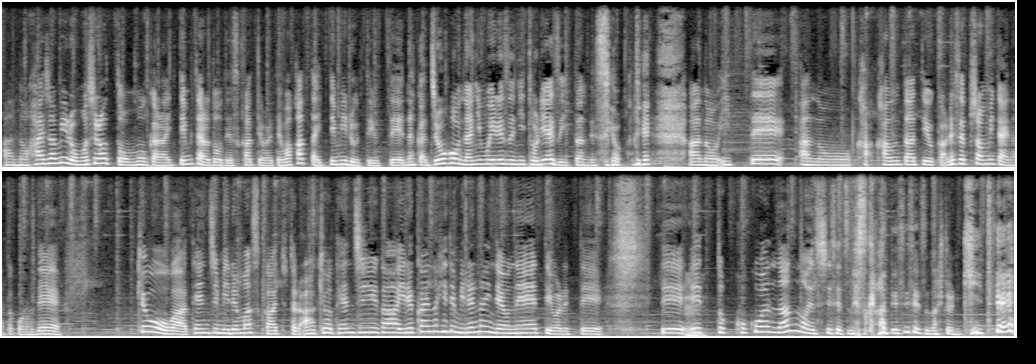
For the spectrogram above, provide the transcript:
あのハイジャミール面白いと思うから行ってみたらどうですかって言われて分かった行ってみるって言ってなんか情報何も入れずにとりあえず行ったんですよ。であの行ってあのカカウンターっていうかレセプションみたいなところで。今日は展示見れますか？って言ったら「あ今日展示が入れ替えの日で見れないんだよね」って言われてで、うん。えっとここは何の施設ですか？って施設の人に聞いて。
